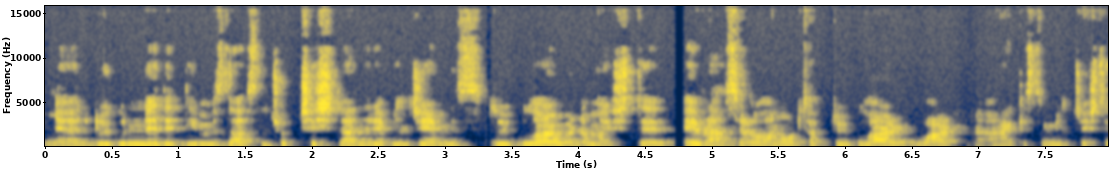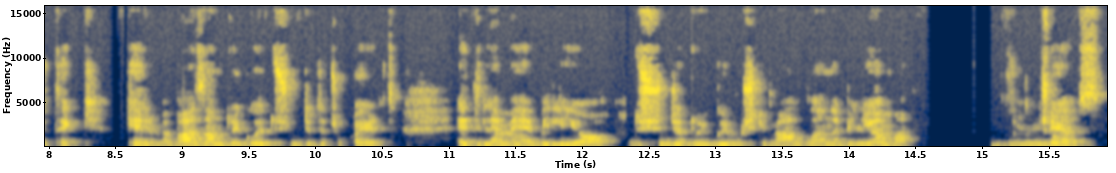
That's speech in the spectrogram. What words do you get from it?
Yani duygunun ne dediğimizde aslında çok çeşitlendirebileceğimiz duygular var ama işte evrensel olan ortak duygular var. Herkesin bileceği işte tek kelime. Bazen duygu ve düşünce de çok ayırt edilemeyebiliyor. Düşünce duyguymuş gibi algılanabiliyor ama çok biraz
